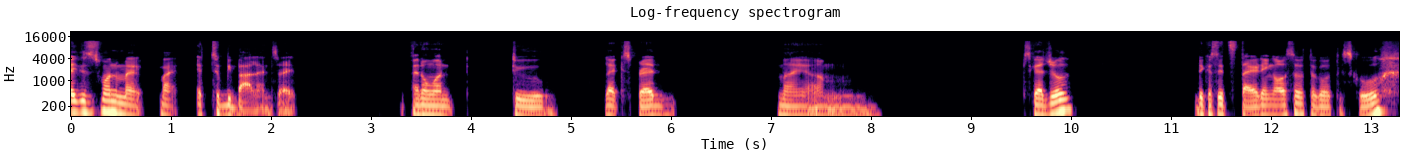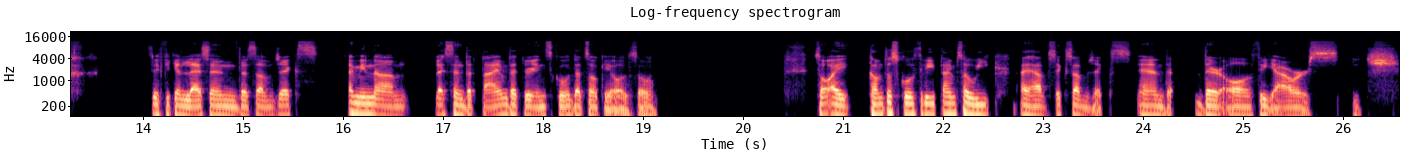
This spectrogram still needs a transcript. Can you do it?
I just want my my it to be balanced, right? I don't want to like spread my um schedule because it's tiring also to go to school. so if you can lessen the subjects, I mean um lessen the time that you're in school, that's okay also. So I come to school three times a week. I have six subjects and they're all three hours each.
